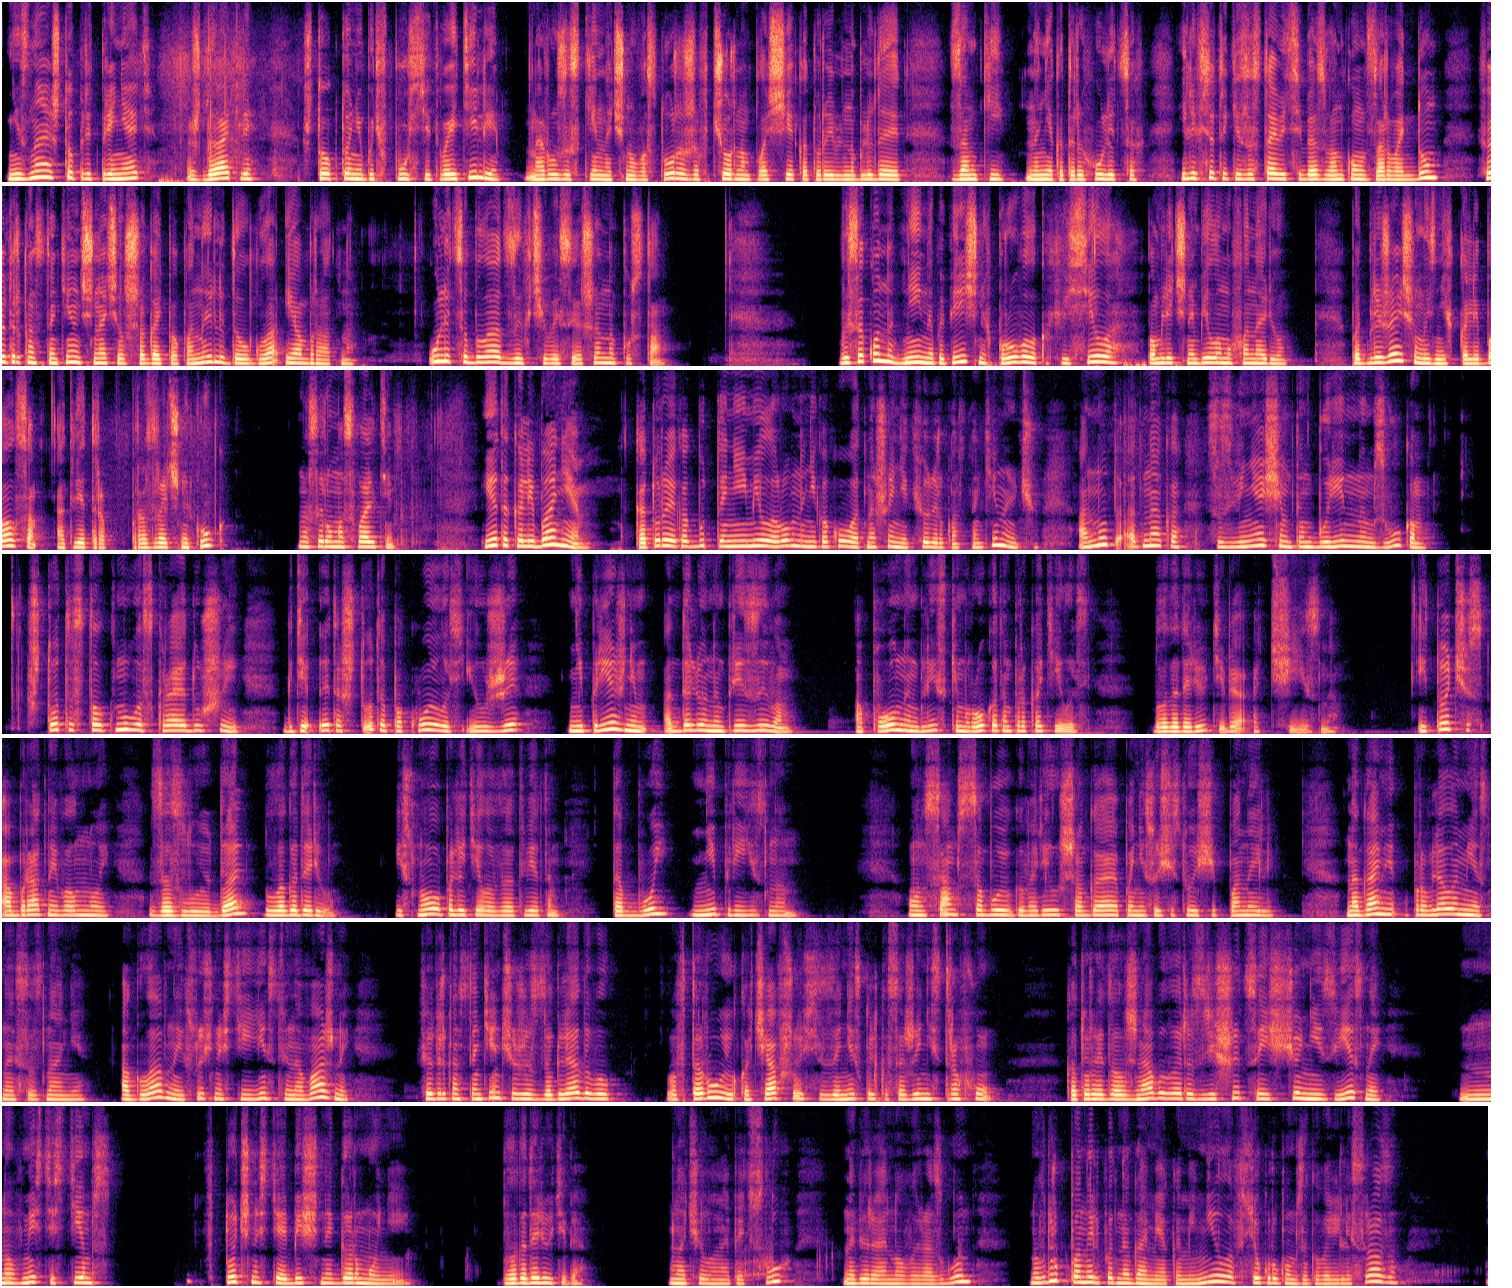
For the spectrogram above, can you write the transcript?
Не зная, что предпринять, ждать ли, что кто-нибудь впустит, войти ли на розыске ночного сторожа в черном плаще, который наблюдает замки на некоторых улицах, или все-таки заставить себя звонком взорвать дом, Федор Константинович начал шагать по панели до угла и обратно. Улица была отзывчива и совершенно пуста. Высоко над ней на поперечных проволоках висела по млечно-белому фонарю. Под ближайшим из них колебался от ветра прозрачный круг на сыром асфальте. И это колебание, которое как будто не имело ровно никакого отношения к Федору Константиновичу, оно, однако, со звенящим тамбуринным звуком что-то столкнуло с края души, где это что-то покоилось и уже не прежним отдаленным призывом, а полным близким рокотом прокатилась. «Благодарю тебя, отчизна!» И тотчас обратной волной «За злую даль благодарю!» И снова полетела за ответом «Тобой не признан!» Он сам с собой говорил, шагая по несуществующей панели. Ногами управляло местное сознание, а главный, в сущности единственно важный, Федор Константинович уже заглядывал во вторую, качавшуюся за несколько сажений строфу, которая должна была разрешиться еще неизвестной, но вместе с тем в точности обещанной гармонией. «Благодарю тебя», — начал он опять вслух, набирая новый разгон, но вдруг панель под ногами окаменела, все кругом заговорили сразу,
